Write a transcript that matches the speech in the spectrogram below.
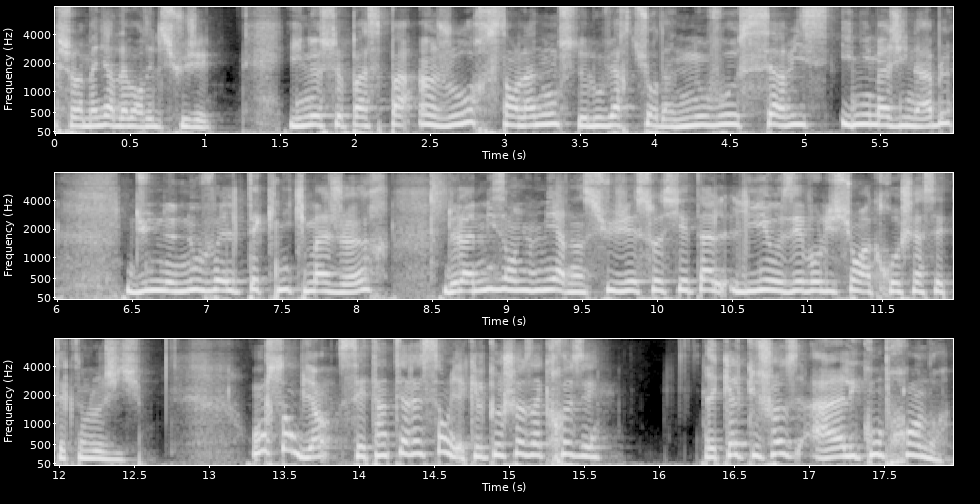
sur la manière d'aborder le sujet. Il ne se passe pas un jour sans l'annonce de l'ouverture d'un nouveau service inimaginable, d'une nouvelle technique majeure, de la mise en lumière d'un sujet sociétal lié aux évolutions accrochées à cette technologie. On le sent bien, c'est intéressant, il y a quelque chose à creuser. Il y a quelque chose à aller comprendre.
